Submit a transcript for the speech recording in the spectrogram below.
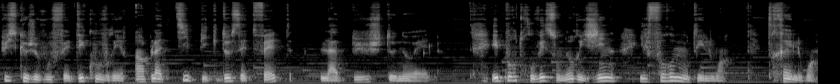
puisque je vous fais découvrir un plat typique de cette fête, la bûche de Noël. Et pour trouver son origine, il faut remonter loin, très loin.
